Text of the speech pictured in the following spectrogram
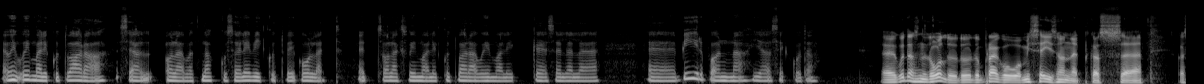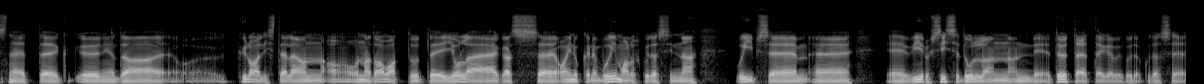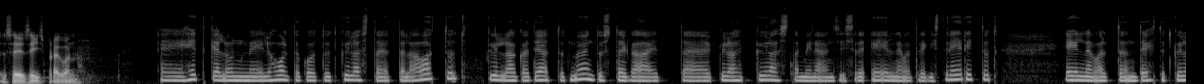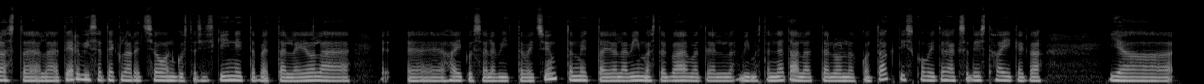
või võimalikult vara seal olevat nakkuse levikut või kollet, et oleks võimalikult vara võimalik sellele piir panna ja sekkuda. Äh, kuidas need hooldekodud praegu, mis seis on, et kas, kas need äh, nii-öelda külalistele on, on nad avatud, ei ole, kas ainukene võimalus, kuidas sinna võib see äh, viirus sisse tulla, on, on töötajatega või kuidas see, see seis praegu on? hetkel on meil hooldekodud külastajatele avatud, küll aga teatud mööndustega, et küla, külastamine on siis eelnevalt registreeritud eelnevalt on tehtud külastajale tervisedeklaratsioon, kus ta siis kinnitab, et tal ei ole äh, haigusele viitavaid sümptomeid, ta ei ole viimastel päevadel, viimastel nädalatel olnud kontaktis Covid-19 haigega. Ja,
